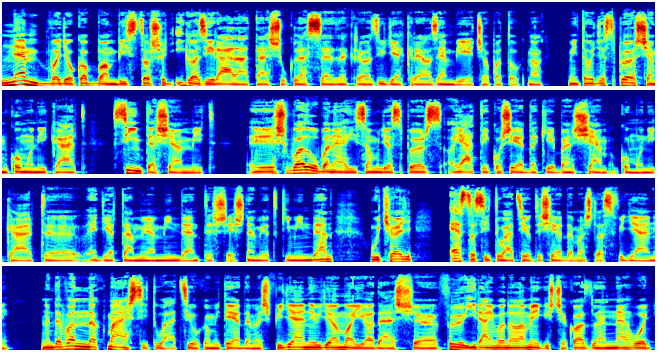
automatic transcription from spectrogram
nem vagyok abban biztos, hogy igazi rálátásuk lesz ezekre az ügyekre az NBA csapatoknak. Mint ahogy a Spurs sem kommunikált szinte semmit. És valóban elhiszem, hogy a Spurs a játékos érdekében sem kommunikált egyértelműen mindent, és, és nem jött ki minden. Úgyhogy ezt a szituációt is érdemes lesz figyelni. De vannak más szituációk, amit érdemes figyelni. Ugye a mai adás fő irányvonala mégiscsak az lenne, hogy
